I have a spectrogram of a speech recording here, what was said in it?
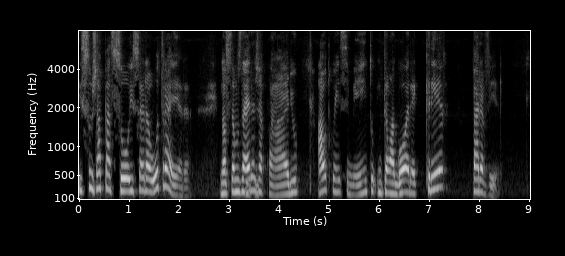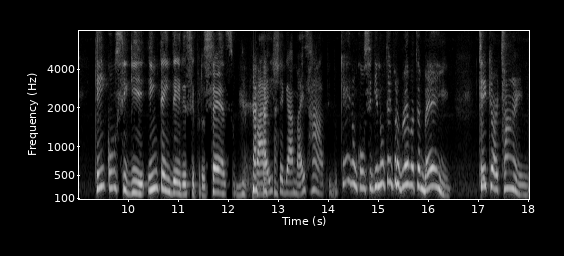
isso já passou, isso era outra era. Nós estamos na era de Aquário, autoconhecimento, então agora é crer para ver. Quem conseguir entender esse processo vai chegar mais rápido. Quem não conseguir, não tem problema também. Take your time.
